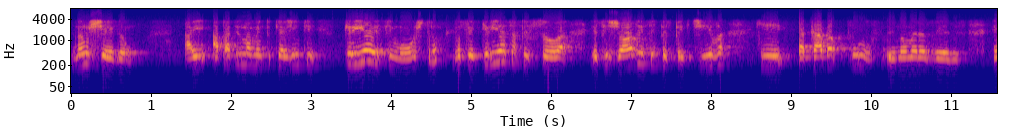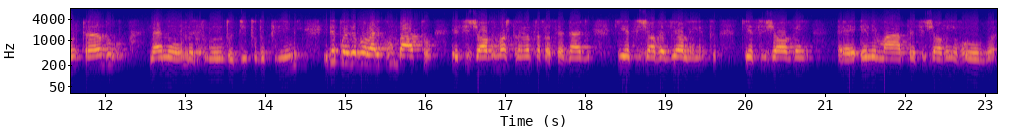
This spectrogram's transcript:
não chegam. Aí, a partir do momento que a gente cria esse monstro, você cria essa pessoa, esse jovem sem perspectiva, que acaba por inúmeras vezes entrando né, no, nesse mundo dito do crime, e depois eu vou lá e combato esse jovem, mostrando para a sociedade que esse jovem é violento, que esse jovem é, ele mata, esse jovem rouba,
